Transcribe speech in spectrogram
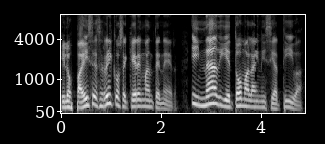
y los países ricos se quieren mantener y nadie toma la iniciativa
